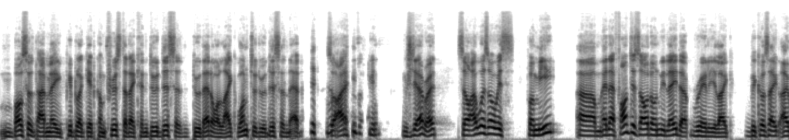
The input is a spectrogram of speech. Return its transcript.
most of the time like people get confused that I can do this and do that or like want to do this and that. So I yeah right. So I was always for me, um, and I found this out only later, really like because I, I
